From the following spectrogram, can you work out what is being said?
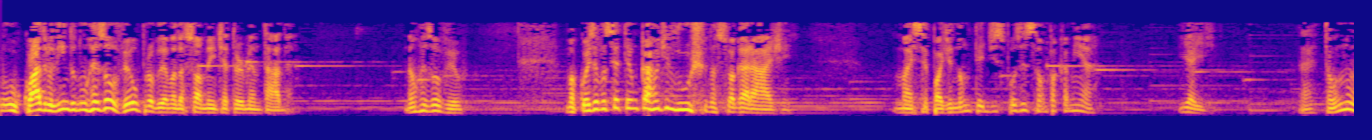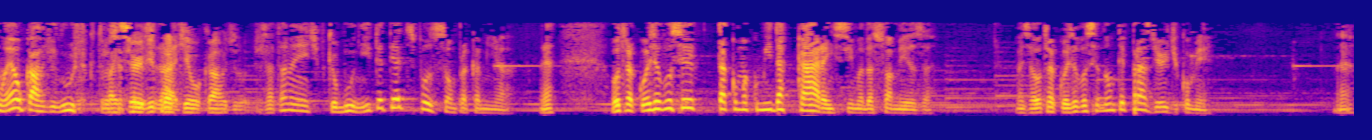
O quadro lindo não resolveu o problema da sua mente atormentada. Não resolveu. Uma coisa é você ter um carro de luxo na sua garagem, mas você pode não ter disposição para caminhar. E aí? Né? Então não é o carro de luxo que trouxe Vai a servir para quê o carro de luxo? Exatamente, porque o bonito é ter a disposição para caminhar, né? Outra coisa é você estar com uma comida cara em cima da sua mesa, mas a outra coisa é você não ter prazer de comer, né?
